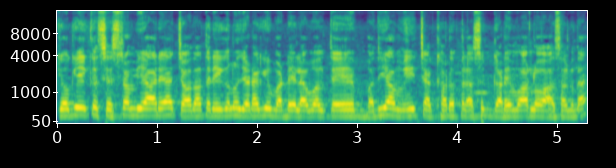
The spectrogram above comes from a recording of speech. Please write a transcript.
ਕਿਉਂਕਿ ਇੱਕ ਸਿਸਟਮ ਵੀ ਆ ਰਿਹਾ 14 ਤਰੀਕ ਨੂੰ ਜਿਹੜਾ ਕਿ ਵੱਡੇ ਲੈਵਲ ਤੇ ਵਧੀਆ ਮੀਂਹ ਚੱਖੜ ਪਲੱਸ ਗੜੇਮਾਰ ਲਵਾ ਸਕਦਾ।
